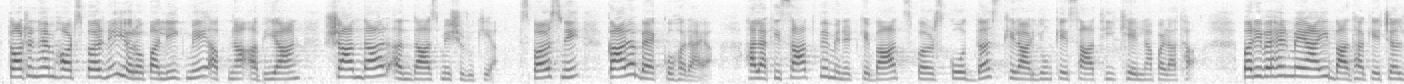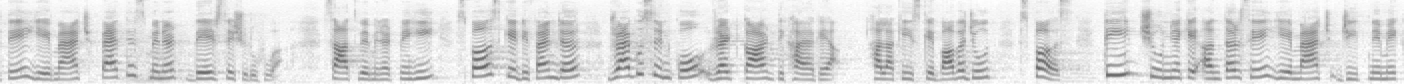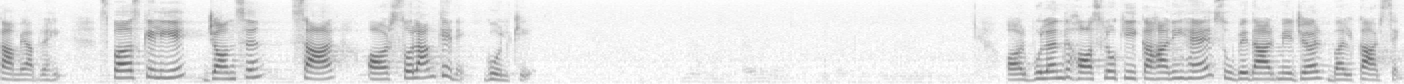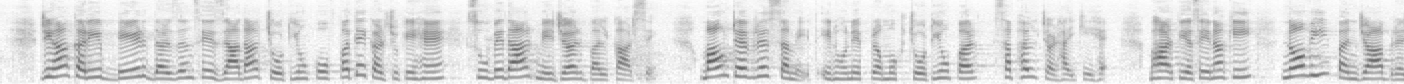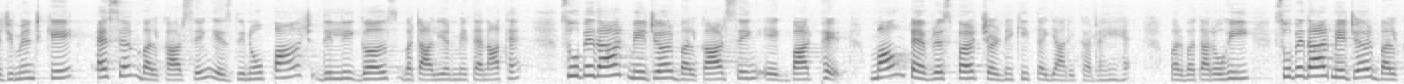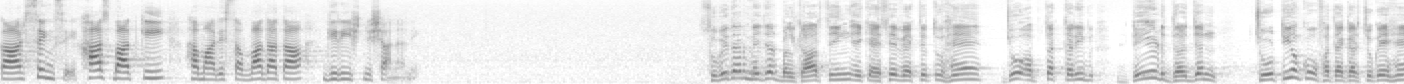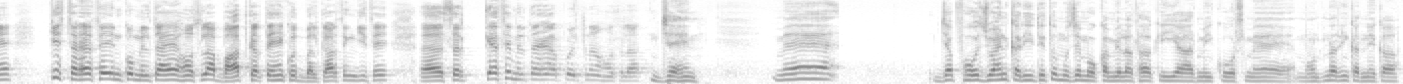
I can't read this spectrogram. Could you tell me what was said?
टॉटनहैम हॉटस्पर ने यूरोपा लीग में अपना अभियान शानदार अंदाज में शुरू किया। स्पर्स ने काराबैक को हराया। हालाँकि सातवें मिनट के बाद स्पर्स को 10 खिलाड़ियों के साथ ही खेलना पड़ा था। परिवहन में आई बाधा के चलते ये मैच 35 मिनट देर से शुरू हुआ। सातवें मिनट में ही स्पर्स के डिफेंडर ड्रैगुसिन को रेड कार्ड दिखाया गया। हालाँकि इसके बावजूद स्पर्स तीन शून्य के अंतर से ये मैच जीतने में कामयाब रही। स्पर्स के लिए जॉनसन, सार और सोलांके ने गोल किए। और बुलंद हौसलों की कहानी है सूबेदार मेजर बलकार सिंह। जी हाँ, करीब डेढ़ दर्जन से ज़्यादा चोटियों को फतेह कर चुके हैं सूबेदार major Balkar Singh. Mount Everest समेत इन्होंने प्रमुख चोटियों पर सफल चढ़ाई की है। भारतीय सेना की नौवीं पंजाब रेजिमेंट के एसएम बलकार सिंह इस दिनों पाँच दिल्ली गर्ल्स बटालियन में तैनात हैं। सूबेदार मेजर बलकार सिंह एक बार फिर माउंट एवरेस्ट पर चढ़ने की तैयारी कर रहे हैं। पर्वतारोही सूबेदार मेजर बलकार सिंह से खास बात की हमारे संवाददाता गिरीश निशाना ने। सूबेदार मेजर बलकार सिंह एक ऐसे व्यक्तित्व हैं जो अब तक करीब डेढ़ दर्जन चोटियों को फतेह कर चुके हैं। किस तरह से इनको मिलता है? हौसला बात करते हैं खुद बलकार सिंह जी से। आ, सर कैसे मिलता है आपको इतना हौसला? जय हिंद। मैं जब फौज ज्वाइन करी थी तो मुझे मौका मिला था कि ये आर्मी कोर्स में माउंटनरिंग करने का।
